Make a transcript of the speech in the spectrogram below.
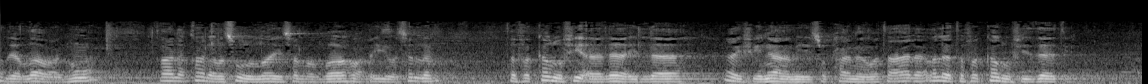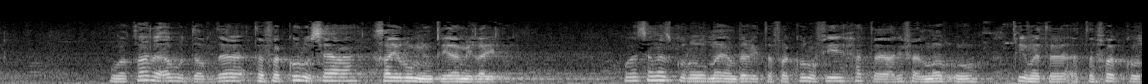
رضي الله عنهما قال قال رسول الله صلى الله عليه وسلم تفكروا في آلاء الله أي في نعمه سبحانه وتعالى ولا يتفكروا في ذاته. وقال أبو الدرداء تفكر ساعة خير من قيام ليلة. وسنذكر ما ينبغي التفكر فيه حتى يعرف المرء قيمة التفكر.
